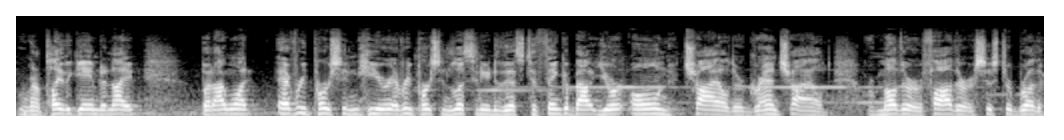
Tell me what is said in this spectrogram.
We're going to play the game tonight, but I want every person here, every person listening to this, to think about your own child or grandchild or mother or father or sister, brother.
